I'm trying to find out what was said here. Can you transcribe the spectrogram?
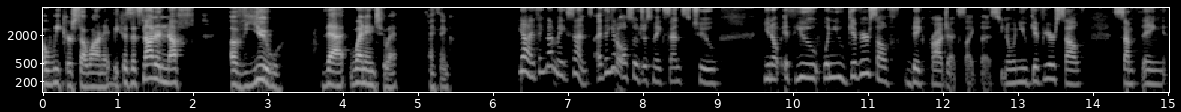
a week or so on it because it's not enough of you that went into it, I think. Yeah, I think that makes sense. I think it also just makes sense to you know if you when you give yourself big projects like this you know when you give yourself something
